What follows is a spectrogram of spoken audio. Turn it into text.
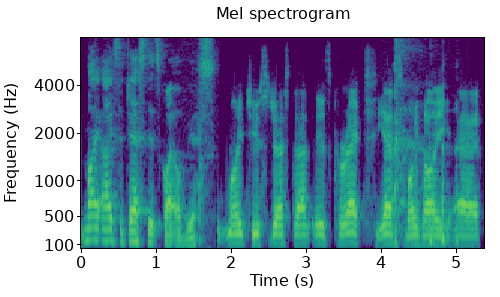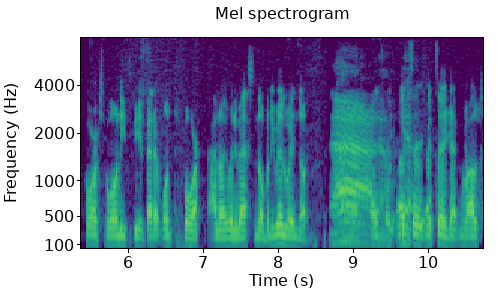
might I suggest it's quite obvious? Might you suggest that is correct? Yes, might I? Uh, four to one needs to be a bet at one to four, and I'm only messing. Nobody will win though. Ah, uh, I'd, no, say, I'd, yeah. say, I'd say get involved.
